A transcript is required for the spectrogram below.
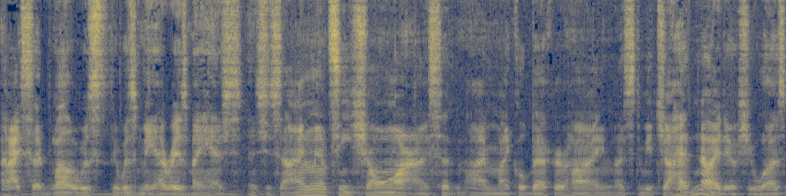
and I said, "Well, it was it was me." I raised my hand, and she said, "I'm Nancy Shore." I said, "I'm Michael Becker. Hi, nice to meet you." I had no idea who she was,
